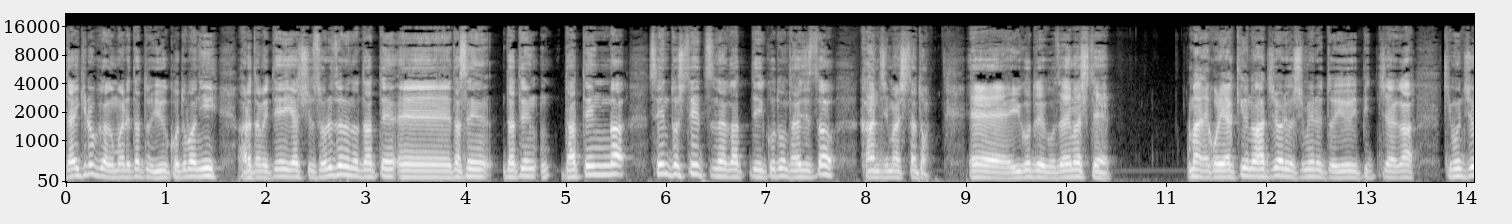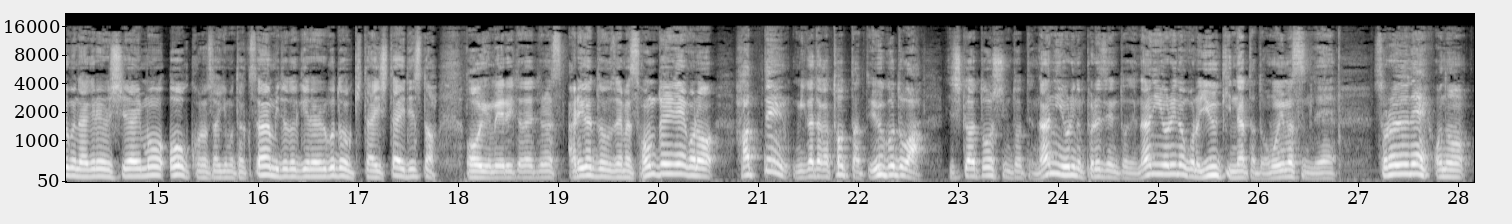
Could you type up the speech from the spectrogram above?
大記録が生まれたという言葉に、改めて野手それぞれの打点、えー、打線、打点、打点が線として繋がっていくことの大切さを感じましたと、えー、いうことでございまして、まあね、これ野球の8割を占めるというピッチャーが気持ちよく投げれる試合も、をこの先もたくさん見届けられることを期待したいですと、いうメールいただいております。ありがとうございます。本当にね、この8点味方が取ったということは、石川投手にとって何よりのプレゼントで何よりのこの勇気になったと思いますんで、それでね、この、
